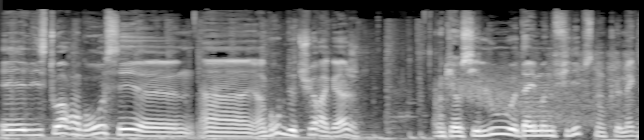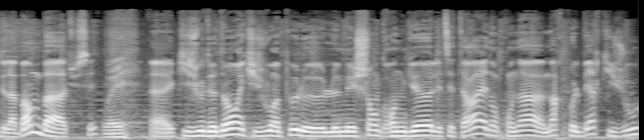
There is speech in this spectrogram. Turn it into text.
Et l'histoire, en gros, c'est euh, un, un groupe de tueurs à gages. Donc il y a aussi Lou Diamond Phillips, donc le mec de la Bamba, tu sais, euh, qui joue dedans et qui joue un peu le, le méchant grande gueule, etc. Et donc on a Mark Wahlberg qui joue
